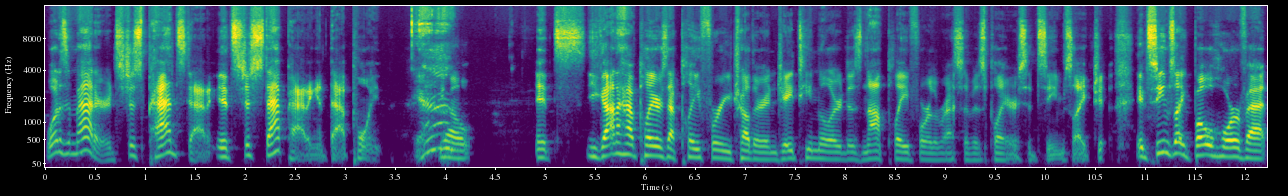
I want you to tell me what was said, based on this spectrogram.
what does it matter? It's just pad statting. It's just stat padding at that point. yeah. You know, it's you got to have players that play for each other, and JT Miller does not play for the rest of his players. It seems like it seems like Bo Horvat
